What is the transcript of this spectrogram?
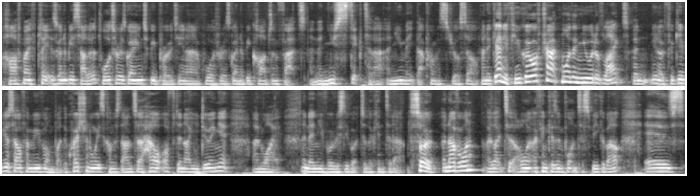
half my plate is going to be salad, quarter is going to be protein, and a quarter is going to be carbs and fats. And then you stick to that and you make that promise to yourself. And again, if you go off track more than you would have liked, then, you know, forgive yourself and move on. But the question always comes down to how often are you doing it and why? And then you've obviously got to look into that. So, another one I like to, I think is important to speak about is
